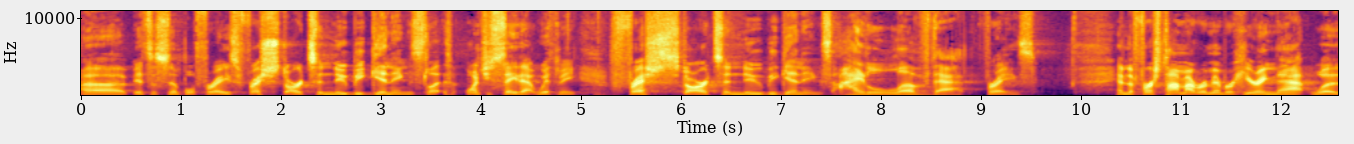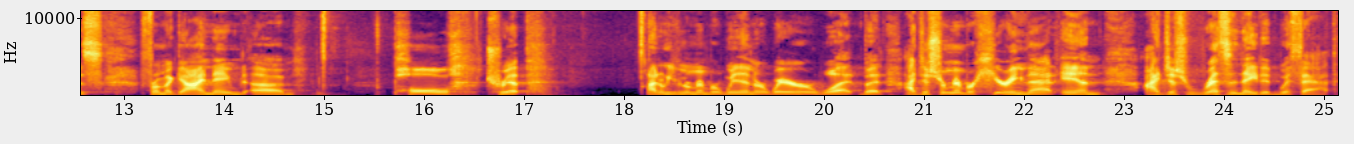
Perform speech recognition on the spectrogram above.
Uh, it's a simple phrase fresh starts and new beginnings. Let, why don't you say that with me? Fresh starts and new beginnings. I love that phrase. And the first time I remember hearing that was from a guy named uh, Paul Tripp. I don't even remember when or where or what, but I just remember hearing that and I just resonated with that.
